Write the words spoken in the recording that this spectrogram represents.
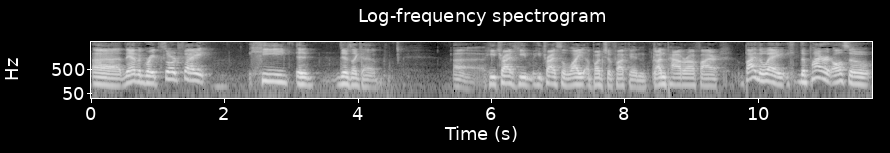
Uh, they have a great sword fight. He uh, there's like a uh, he tries he he tries to light a bunch of fucking gunpowder on fire. By the way, the pirate also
